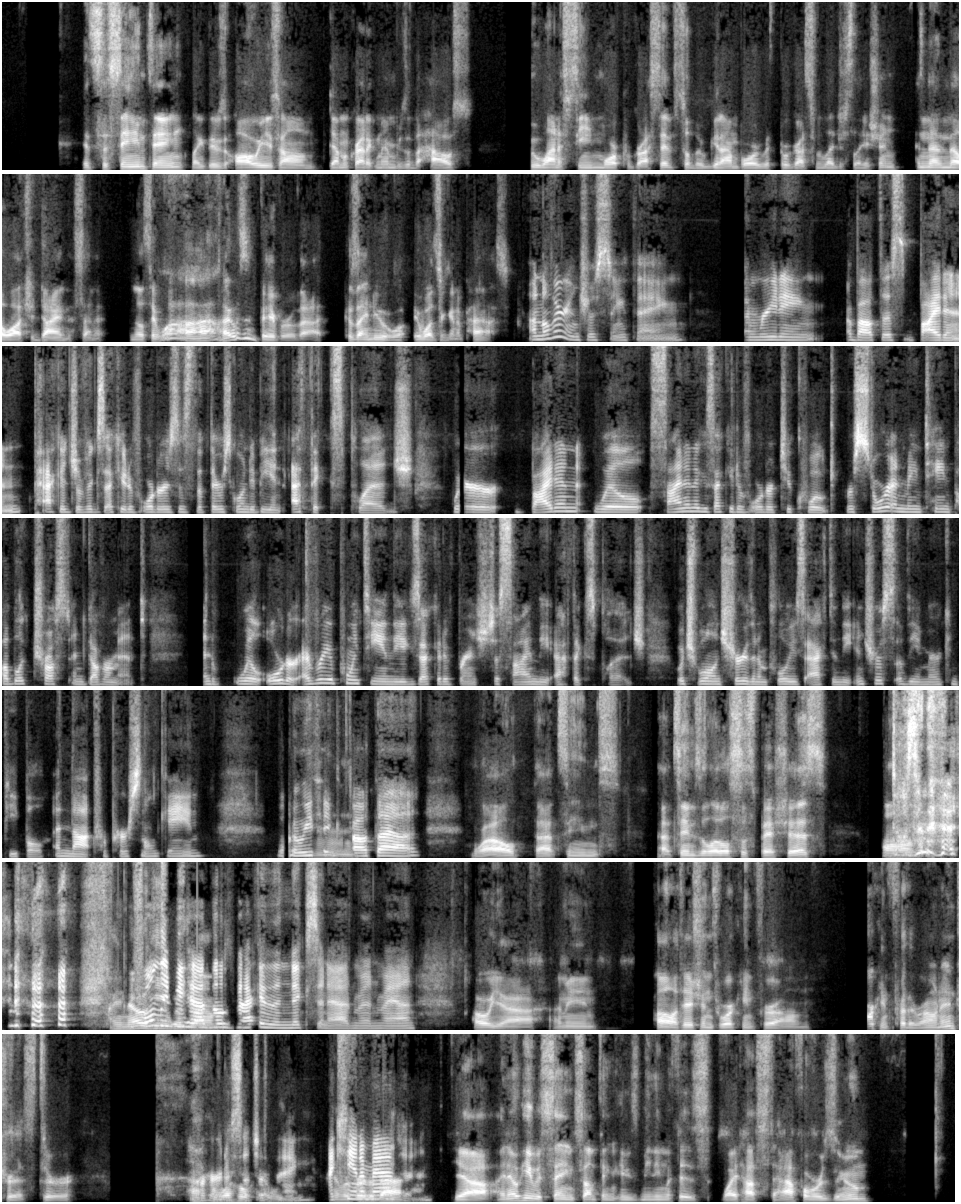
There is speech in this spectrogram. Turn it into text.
it's the same thing like there's always um democratic members of the house who want to seem more progressive, so they'll get on board with progressive legislation, and then they'll watch it die in the Senate, and they'll say, "Well, I, I was in favor of that because I knew it, wa- it wasn't going to pass." another interesting thing I'm reading about this Biden package of executive orders is that there's going to be an ethics pledge where Biden will sign an executive order to quote restore and maintain public trust in government and will order every appointee in the executive branch to sign the ethics pledge which will ensure that employees act in the interests of the American people and not for personal gain. What do we think Hmm. about that? Well, that seems that seems a little suspicious. Um, Doesn't it? I know. if only we was, had um, those back in the Nixon admin, man. Oh yeah, I mean, politicians working for um working for their own interests or Never heard of such a thing. I can't heard of that. imagine. Yeah, I know he was saying something. He was meeting with his White House staff over Zoom,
